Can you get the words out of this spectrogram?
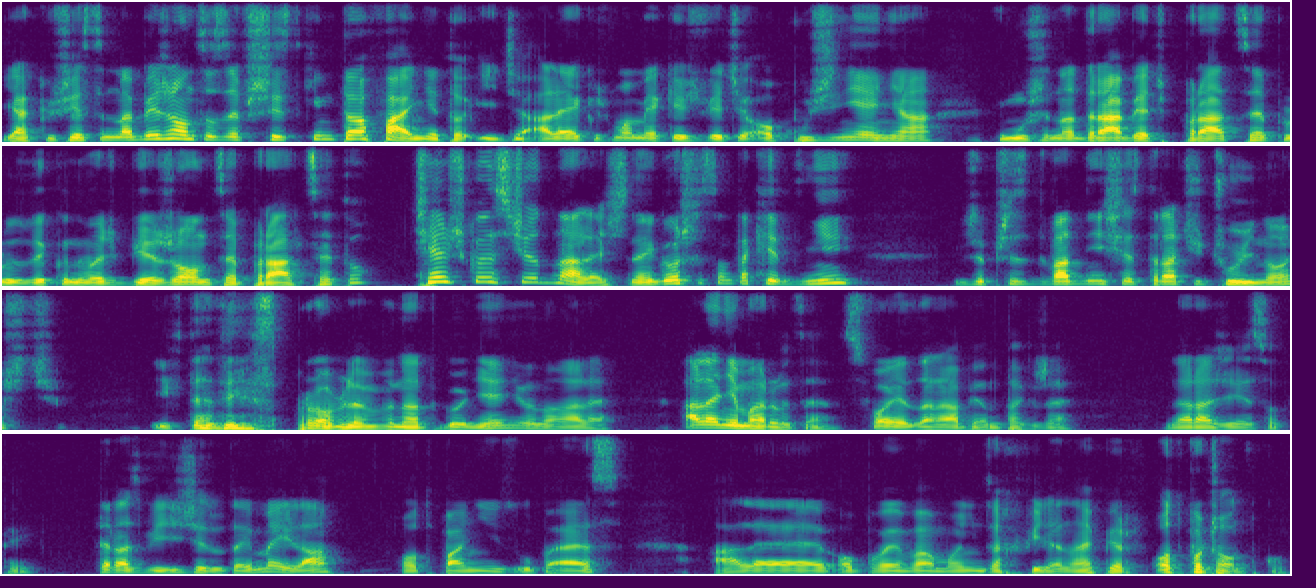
jak już jestem na bieżąco ze wszystkim, to fajnie to idzie, ale jak już mam jakieś, wiecie, opóźnienia i muszę nadrabiać pracę plus wykonywać bieżące prace, to ciężko jest się odnaleźć. Najgorsze są takie dni, że przez dwa dni się straci czujność i wtedy jest problem w nadgonieniu, no ale, ale nie marudzę. Swoje zarabiam, także na razie jest ok. Teraz widzicie tutaj maila od pani z UPS, ale opowiem wam o nim za chwilę. Najpierw od początku.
